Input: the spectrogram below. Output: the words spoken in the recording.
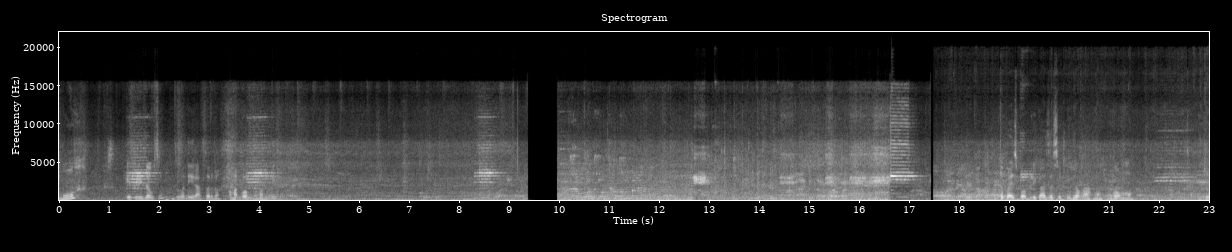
હું એટલી જાઉં છું. જુઓ દેરાસર હા અમારા ગામનું મંદિર. તો કઈ પબ્લિક આજે સુટી હવે આમાં ગામમાં જો.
